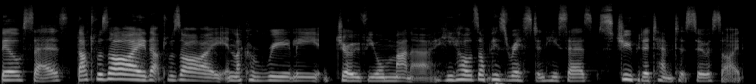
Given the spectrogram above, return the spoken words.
Bill says, That was I, that was I, in like a really jovial manner. He holds up his wrist and he says, Stupid attempt at suicide.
